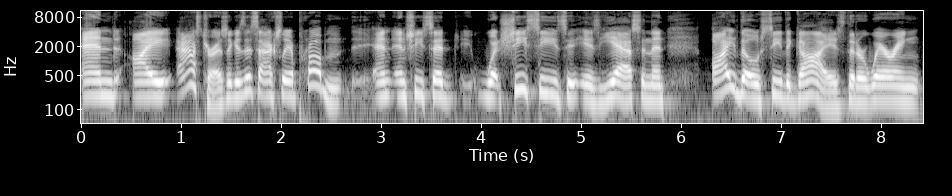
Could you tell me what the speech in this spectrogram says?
And I asked her, I was like, is this actually a problem? And and she said what she sees is yes. And then I though see the guys that are wearing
